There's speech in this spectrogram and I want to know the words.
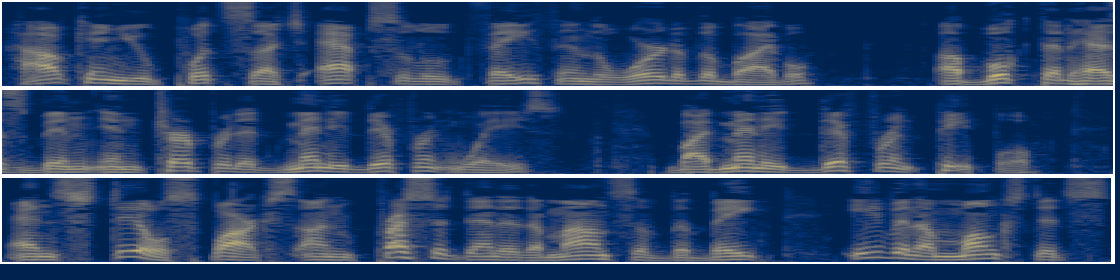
How can you put such absolute faith in the Word of the Bible, a book that has been interpreted many different ways by many different people and still sparks unprecedented amounts of debate even amongst its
